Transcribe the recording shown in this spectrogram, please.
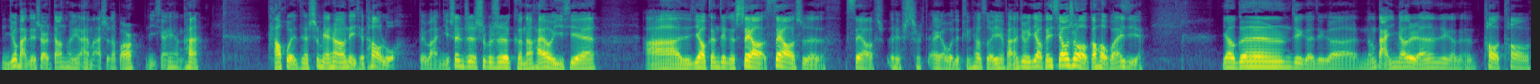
你就把这事儿当成一个爱马仕的包，你想想看，它会在市面上有哪些套路，对吧？你甚至是不是可能还有一些啊，要跟这个 sales sales sales 呃是哎呀，我的平翘舌音，反正就是要跟销售搞好关系。要跟这个这个能打疫苗的人，这个套套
